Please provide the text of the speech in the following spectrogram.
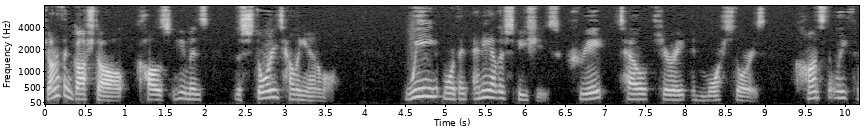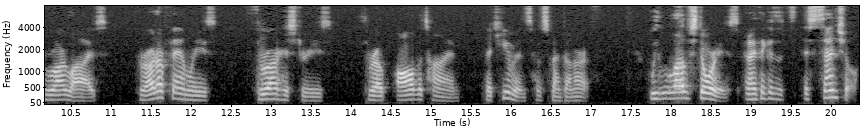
Jonathan Gottschall calls humans the storytelling animal. We, more than any other species, create, tell, curate, and morph stories constantly through our lives, throughout our families, through our histories, throughout all the time that humans have spent on Earth. We love stories, and I think it's essential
